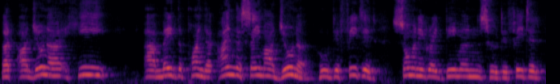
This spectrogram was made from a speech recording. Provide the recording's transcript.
But Arjuna, he uh, made the point that I'm the same Arjuna who defeated so many great demons, who defeated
